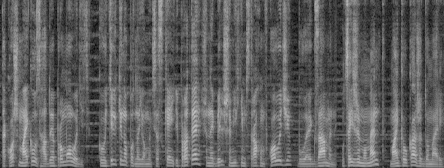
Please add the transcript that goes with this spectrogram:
Також Майкл згадує про молодість, коли тільки но познайомився з Кей, і про те, що найбільшим їхнім страхом в коледжі були екзамени. У цей же момент Майкл каже до Мері,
